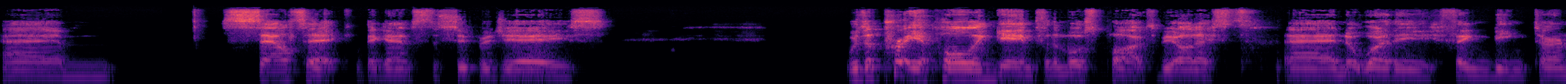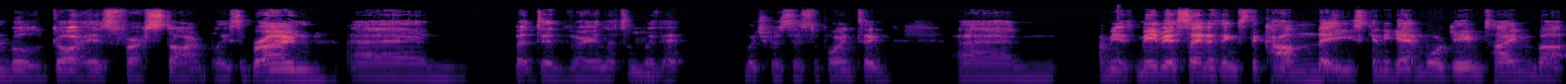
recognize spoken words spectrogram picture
Um, Celtic against the Super Jays was a pretty appalling game for the most part, to be honest. Uh, noteworthy thing being Turnbull got his first start in place of Brown, um, but did very little Mm. with it, which was disappointing. Um, I mean, it's maybe a sign of things to come that he's going to get more game time, but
